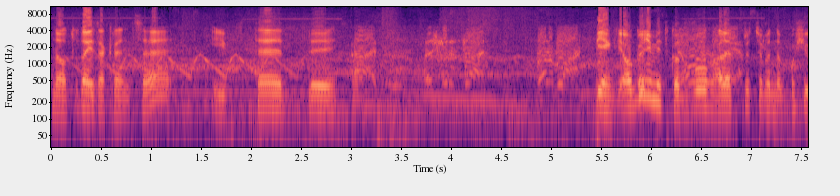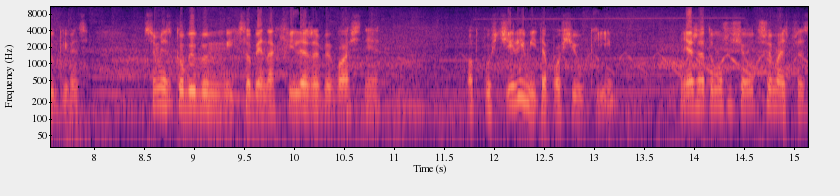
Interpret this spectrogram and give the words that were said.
No, tutaj zakręcę i wtedy... Pięknie, ogólnie mnie tylko dwóch, ale wkrótce będą posiłki, więc w sumie zgubiłbym ich sobie na chwilę, żeby właśnie odpuścili mi te posiłki. Nie, że tu muszę się utrzymać przez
